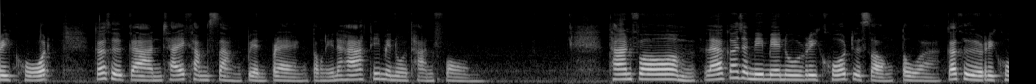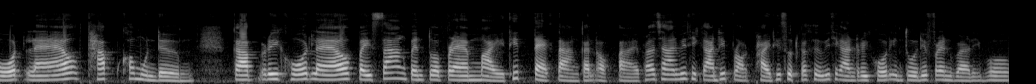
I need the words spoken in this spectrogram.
recode ก็คือการใช้คำสั่งเปลี่ยนแปลงตรงนี้นะคะ ที่เมนู transform transform แล้วก็จะมีเมนู recode อยู่ 2 ตัว ก็คือ recode แล้วทับข้อมูลเดิม กับ recode แล้วไปสร้างเป็นตัวแปรใหม่ที่แตกต่างกันออกไป เพราะฉะนั้นวิธีการที่ปลอดภัยที่สุดก็คือวิธีการ recode into different variable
